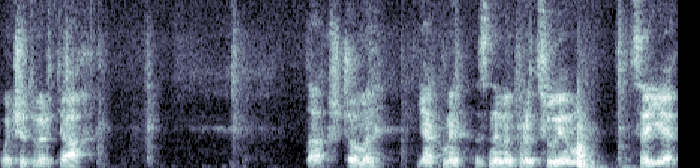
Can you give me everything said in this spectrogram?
по четвертях. Так, що ми, як ми з ними працюємо? Це є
